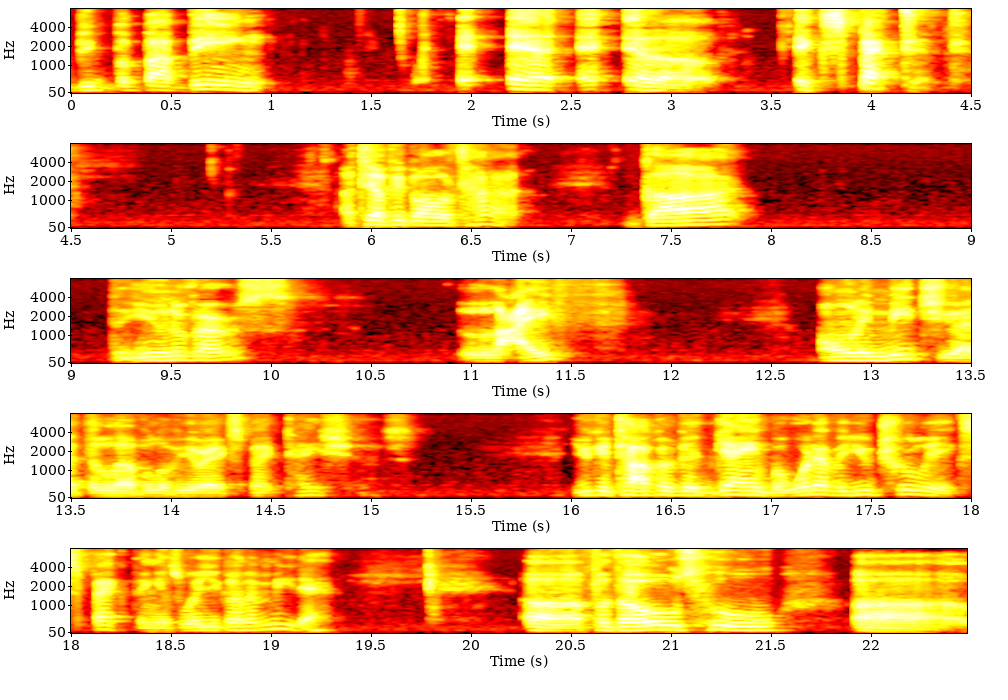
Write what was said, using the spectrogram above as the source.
by being uh, uh, expectant. I tell people all the time God, the universe, life only meets you at the level of your expectations. You can talk a good game, but whatever you truly expecting is where you're going to meet at. Uh, for those who uh,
